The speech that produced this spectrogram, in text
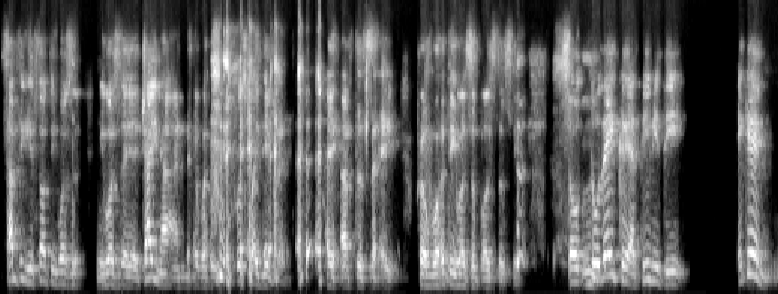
something he thought it was it was uh, China, and it was quite different. I have to say from what he was supposed to see. So hmm. today, creativity again,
